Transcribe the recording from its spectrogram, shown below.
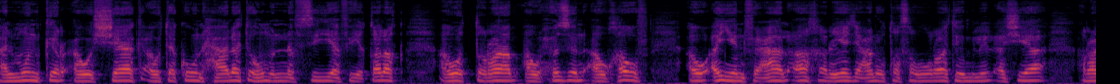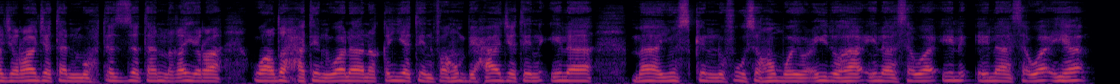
المنكر أو الشاك أو تكون حالتهم النفسية في قلق أو اضطراب أو حزن أو خوف أو أي انفعال آخر يجعل تصوراتهم للأشياء رجراجة مهتزة غير واضحة ولا نقية فهم بحاجة إلى ما يسكن نفوسهم ويعيدها إلى سوائل إلى سوائها.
